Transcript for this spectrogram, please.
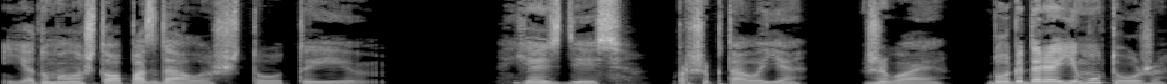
Я думала, что опоздала, что ты... «Я здесь», — прошептала я. «Живая. Благодаря ему тоже».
